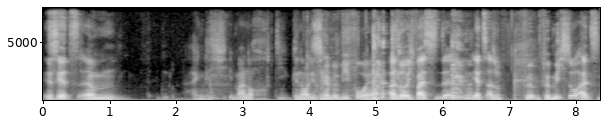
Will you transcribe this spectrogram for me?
ist jetzt ähm, eigentlich immer noch die, genau dieselbe wie vorher. Also ich weiß äh, jetzt, also für, für mich so als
